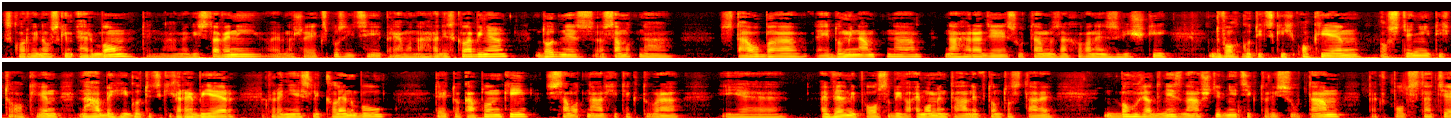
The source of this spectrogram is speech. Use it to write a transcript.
s korvinovským erbom. Ten máme vystavený aj v našej expozícii priamo na hrade Sklabiňa. Dodnes samotná stavba je dominantná. Na hrade sú tam zachované zvyšky dvoch gotických okien, ostení týchto okien, nábehy gotických rebier, ktoré niesli klenbu tejto kaplnky. Samotná architektúra je aj veľmi pôsobivá aj momentálne v tomto stave. Bohužiaľ dnes návštevníci, ktorí sú tam, tak v podstate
